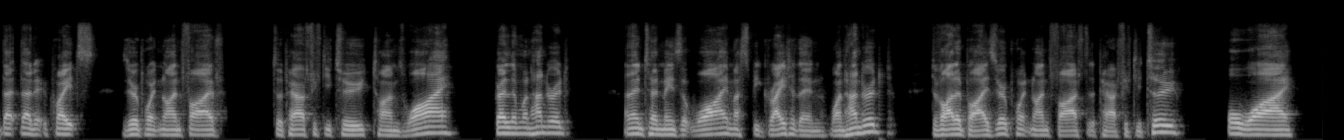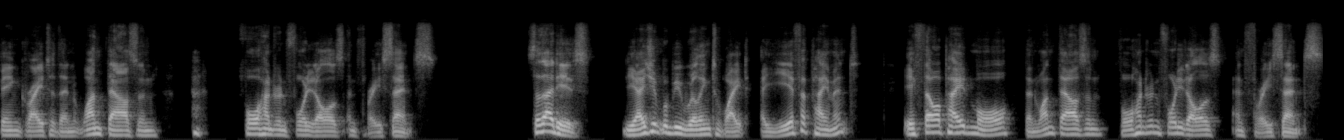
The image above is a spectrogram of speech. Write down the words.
that, that equates 0.95 to the power of 52 times y greater than 100 and then in turn means that y must be greater than 100 divided by 0.95 to the power of 52, or y being greater than $1,440.03. So that is, the agent would be willing to wait a year for payment if they were paid more than $1,440.03.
